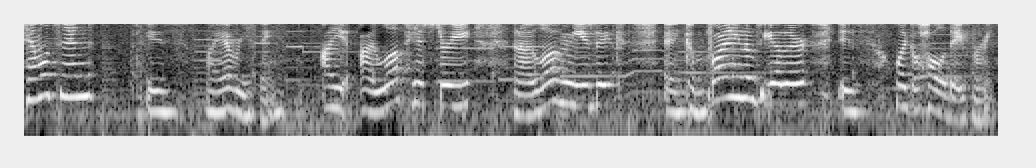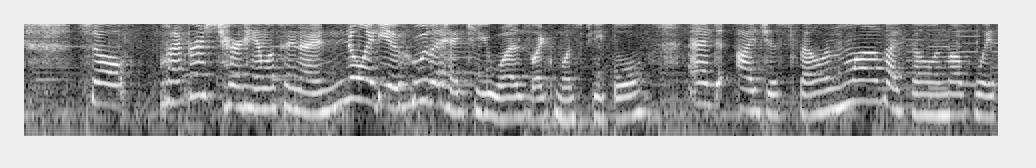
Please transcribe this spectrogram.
Hamilton is my everything. I I love history and I love music, and combining them together is like a holiday for me. So when I first heard Hamilton, I had no idea who the heck he was, like most people. And I just fell in love. I fell in love with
